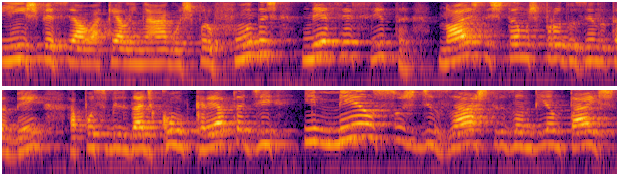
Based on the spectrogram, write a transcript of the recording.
e em especial aquela em águas profundas, necessita. Nós estamos produzindo também a possibilidade concreta de imensos desastres ambientais,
